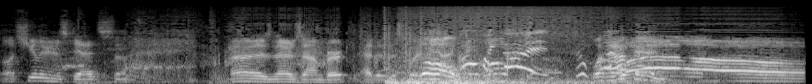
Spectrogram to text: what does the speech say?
Well, cheerleader's dead, so. Uh, there's another Zombert headed this way. Whoa! Oh my god! What happened? Wow!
